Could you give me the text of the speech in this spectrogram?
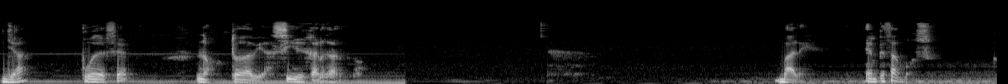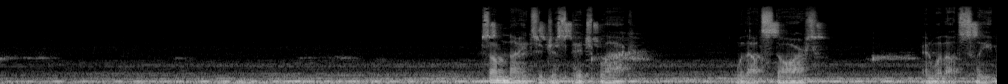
¿Ya? ¿Puede ser? No, todavía, sigue cargando. Vale, empezamos. Some nights are just pitch black, without stars, and without sleep.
